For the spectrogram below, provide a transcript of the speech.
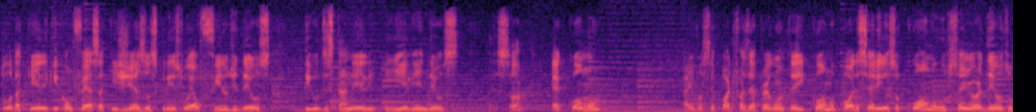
todo aquele que confessa que Jesus Cristo é o Filho de Deus, Deus está nele e ele em Deus. Olha só, é como Aí você pode fazer a pergunta: e como pode ser isso? Como o Senhor Deus, o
